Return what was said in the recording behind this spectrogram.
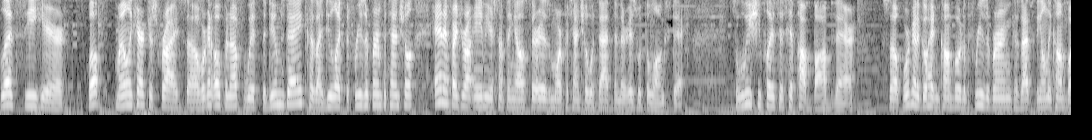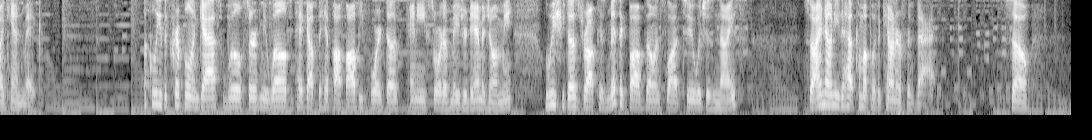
Let's see here. Well, my only character is Fry, so we're going to open up with the Doomsday, because I do like the Freezer Burn potential, and if I draw Amy or something else, there is more potential with that than there is with the Long Stick. So Luigi plays his Hip Hop Bob there. So we're going to go ahead and combo to the Freezer Burn because that's the only combo I can make. Luckily, the Cripple and Gas will serve me well to take out the Hip Hop Bob before it does any sort of major damage on me. Luigi does drop his Mythic Bob though in slot 2, which is nice. So I now need to come up with a counter for that. So,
